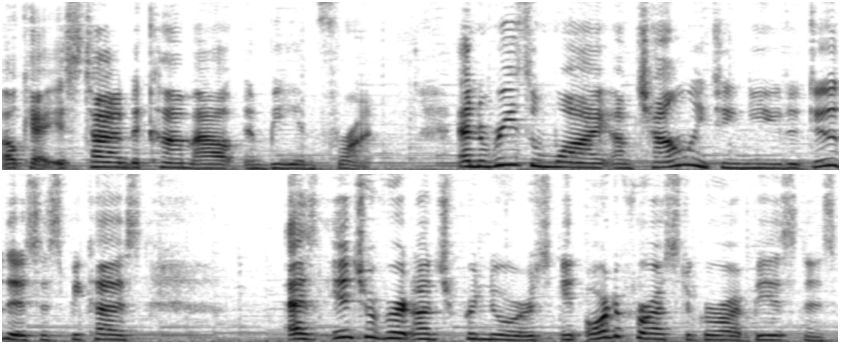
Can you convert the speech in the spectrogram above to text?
Okay it's time to come out and be in front. And the reason why i'm challenging you to do this is because as introvert entrepreneurs in order for us to grow our business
